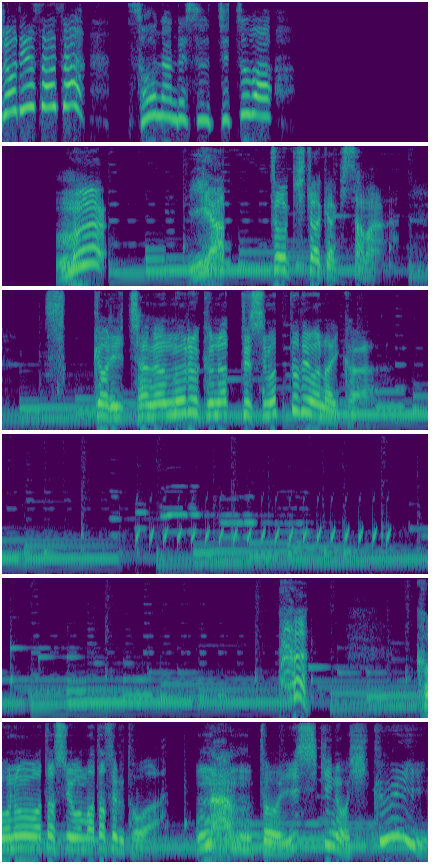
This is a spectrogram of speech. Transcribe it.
ロデューサーさん。そうなんです。実は。むやっと来たか貴様。すっかり茶がぬるくなってしまったではないか。この私を待たせるとはなんと意識の低い。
